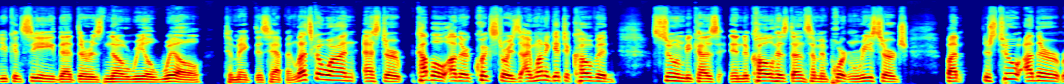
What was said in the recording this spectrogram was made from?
you can see that there is no real will to make this happen. Let's go on, Esther. A couple other quick stories. I want to get to COVID soon because and Nicole has done some important research, but there's two other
